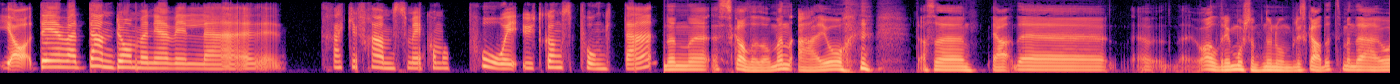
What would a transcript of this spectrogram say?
Ja, det er den dommen jeg vil eh, trekke frem som jeg kommer på i utgangspunktet. Den eh, skalledommen er jo Altså, ja, det er jo aldri morsomt når noen blir skadet, men det er jo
